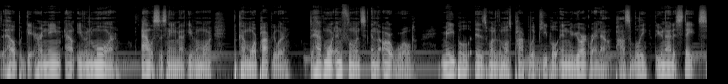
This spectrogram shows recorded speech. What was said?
to help get her name out even more, Alice's name out even more, become more popular, to have more influence in the art world. Mabel is one of the most popular people in New York right now, possibly the United States.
